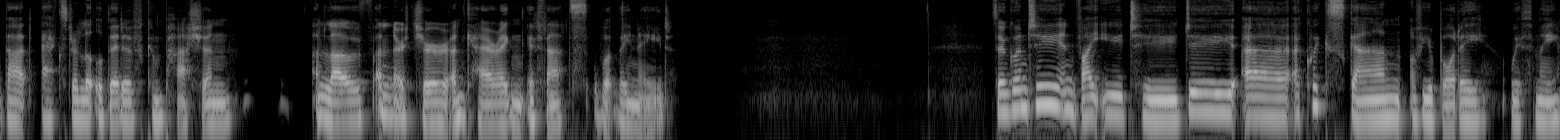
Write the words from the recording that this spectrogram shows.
that extra little bit of compassion and love and nurture and caring if that's what they need. So, I'm going to invite you to do a, a quick scan of your body with me.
